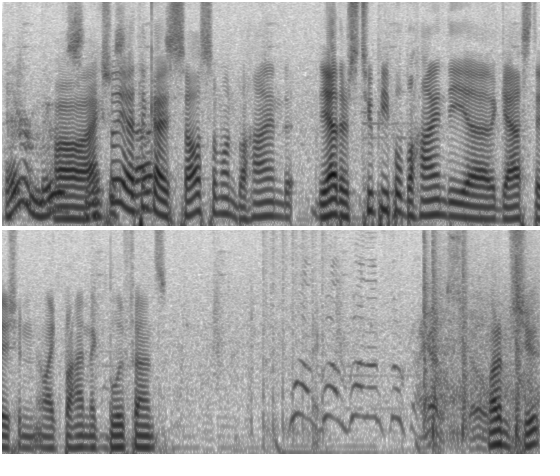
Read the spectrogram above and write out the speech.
They remove? Oh, sniper actually, I think I saw someone behind. Yeah, there's two people behind the, uh, the gas station, like behind the blue fence. I got a scope. Let him shoot.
